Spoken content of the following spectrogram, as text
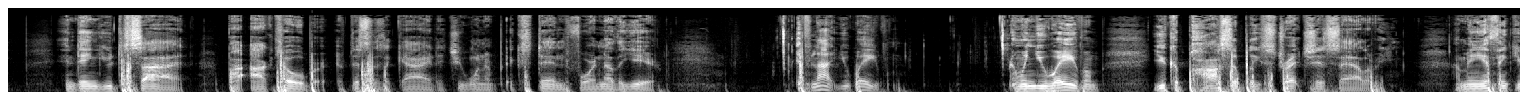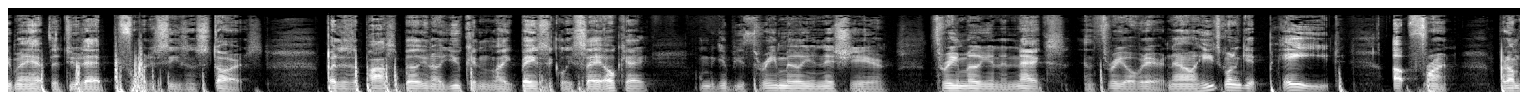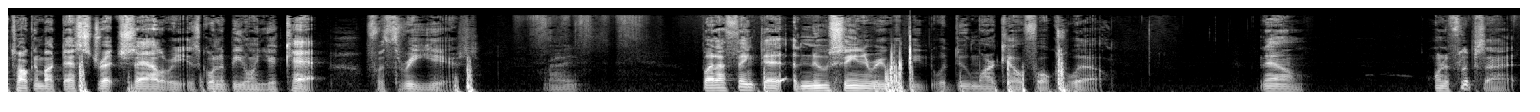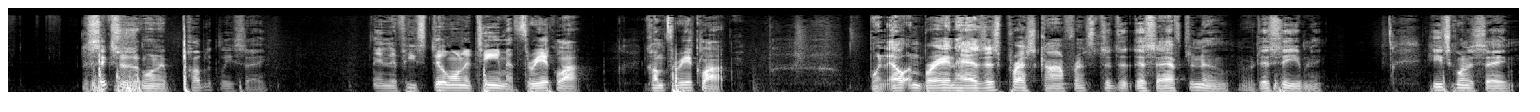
and then you decide by October if this is a guy that you want to extend for another year. If not, you waive him. And when you waive him, you could possibly stretch his salary. I mean, you think you may have to do that before the season starts but it's a possibility. You know, you can like basically say, okay, I'm gonna give you three million this year, three million the next, and three over there. Now he's gonna get paid up front, but I'm talking about that stretch salary is going to be on your cap for three years, right? But I think that a new scenery would be would do Markelle Fultz well. Now, on the flip side, the Sixers are going to publicly say, and if he's still on the team at 3 o'clock, come 3 o'clock, when Elton Brand has his press conference to this afternoon or this evening, he's going to say,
